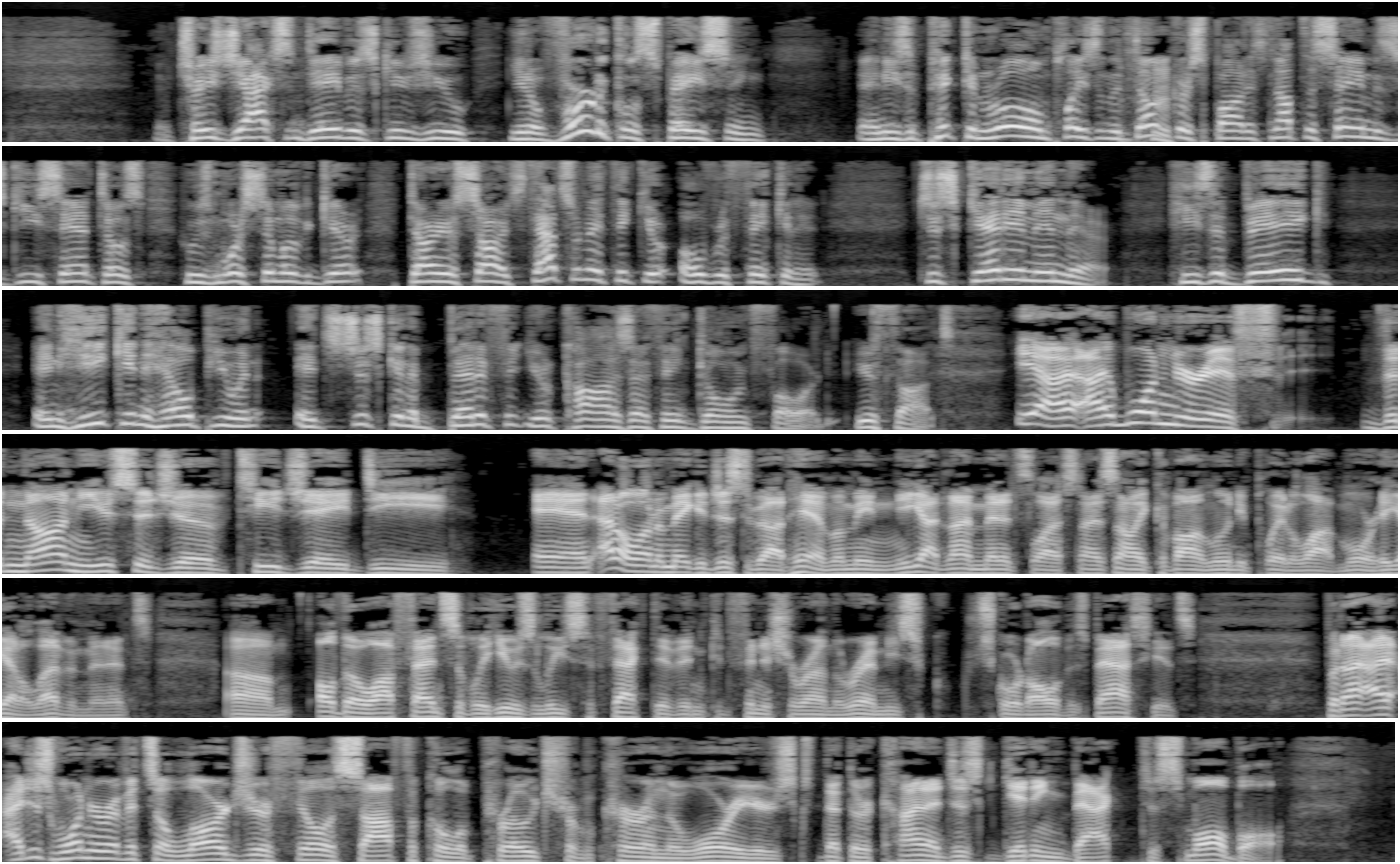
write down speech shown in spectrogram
you know, Trayce Jackson Davis gives you, you know, vertical spacing and he's a pick and roll and plays in the dunker spot. It's not the same as Gui Santos, who's more similar to Gar- Dario Saric. That's when I think you're overthinking it. Just get him in there. He's a big, and he can help you, and it's just going to benefit your cause, I think, going forward. Your thoughts? Yeah, I wonder if the non usage of TJD, and I don't want to make it just about him. I mean, he got nine minutes last night. It's not like Kevon Looney played a lot more. He got 11 minutes. Um, although offensively, he was least effective and could finish around the rim. He sc- scored all of his baskets. But I, I just wonder if it's a larger philosophical approach from Kerr and the Warriors that they're kind of just getting back to small ball.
